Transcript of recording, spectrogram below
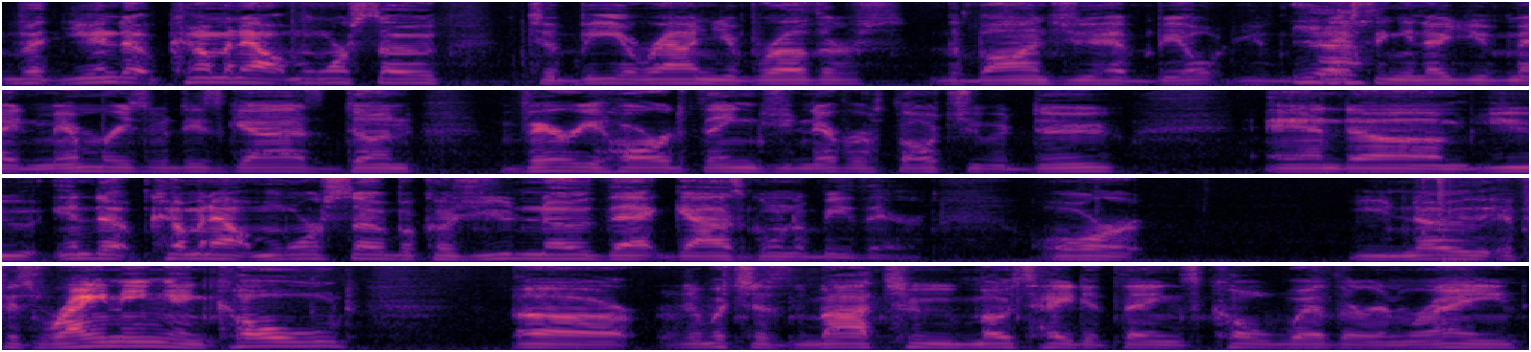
but you end up coming out more so to be around your brothers, the bonds you have built. You, Yeah. Next thing you know, you've made memories with these guys, done very hard things you never thought you would do, and um, you end up coming out more so because you know that guy's going to be there, or you know if it's raining and cold, uh, which is my two most hated things: cold weather and rain.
